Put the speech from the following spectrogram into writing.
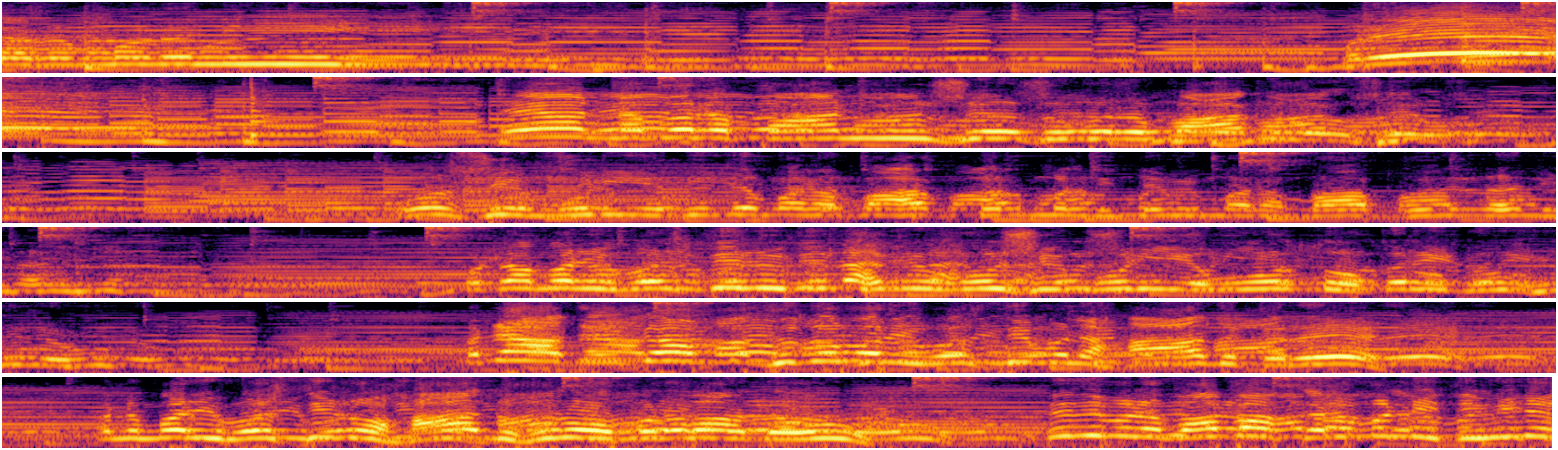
કરમણની રે, એ નગર પાણી છે સુગર ભાગલો છે. ઓછી મૂડીએ દીધે મારા બાપ કર્મની દેવી મારા બાપ ગુજરાની દેવી બટા, મારી વસ્તીનું કીધા કે ઓછી મૂડીએ ઓળતો કરી ડૂબી રહું અને આ દેખા માથું તો મારી વસ્તી મને હાથ કરે અને મારી વસ્તીનો હાથ હુરો પડવા દઉં. તેથી મને બાપા કર્મની દેવીને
